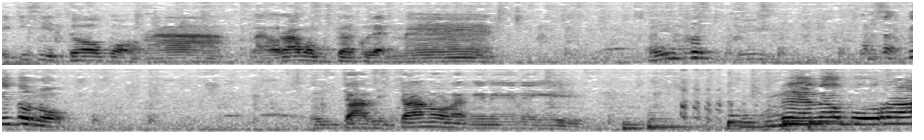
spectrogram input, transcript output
iki sida apa ora? Lah ora wong budal golek neh. Ayo terus masak pitu no. Cari-cano lek ngene-ngene iki. Bumbune enak apa ora?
